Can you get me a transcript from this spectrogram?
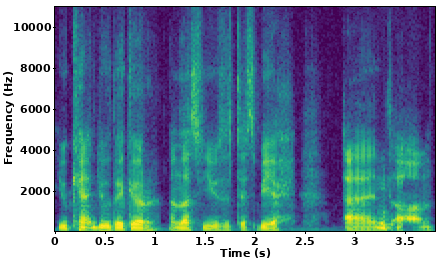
you can't do dhikr unless you use a tasbih and um,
